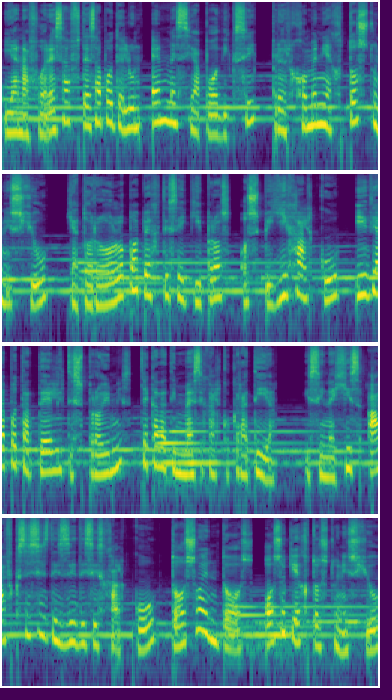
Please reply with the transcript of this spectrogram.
Οι αναφορές αυτές αποτελούν έμμεση απόδειξη, προερχόμενη εκτός του νησιού, για το ρόλο που απέκτησε η Κύπρος ως πηγή χαλκού ήδη από τα τέλη της πρώιμης και κατά τη μέση χαλκοκρατία. Η συνεχής αύξηση της ζήτησης χαλκού, τόσο εντός όσο και εκτός του νησιού,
